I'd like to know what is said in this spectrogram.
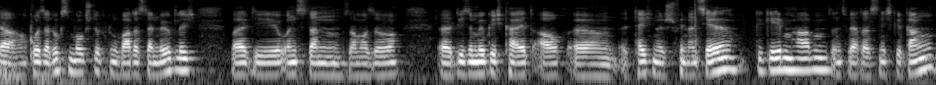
der Rosa-Luxemburg-Stiftung war das dann möglich, weil die uns dann, sagen wir so, diese Möglichkeit auch äh, technisch finanziell gegeben haben, sonst wäre das nicht gegangen.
